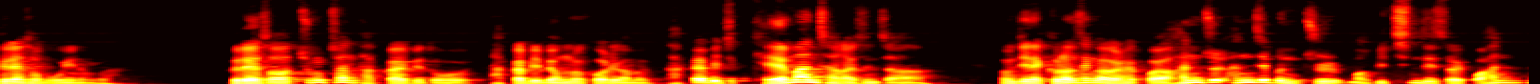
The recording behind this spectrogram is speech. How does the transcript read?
그래서 모이는 거야. 그래서 충천 닭갈비도 닭갈비 명물거리 가면 닭갈비집 개 많잖아 진짜. 그럼 니네 그런 생각을 할 거야. 한 줄, 한 집은 줄 막 미친 듯이 서 있고 한,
